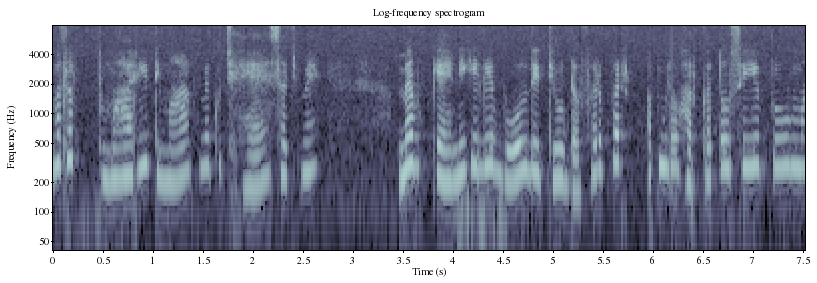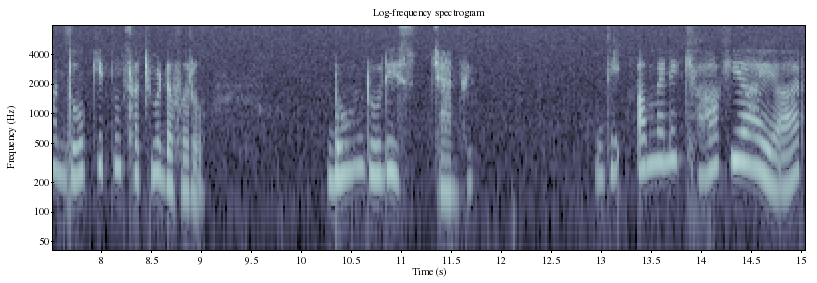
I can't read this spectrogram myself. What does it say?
मतलब तुम्हारी दिमाग में कुछ है सच में? मैं कहने के लिए बोल देती हूँ डफर, पर अपनी तो हरकतों से ये प्रूव मत दो कि तुम सच में डफर हो। Don't do this Janhvi di, अब मैंने क्या किया है यार?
